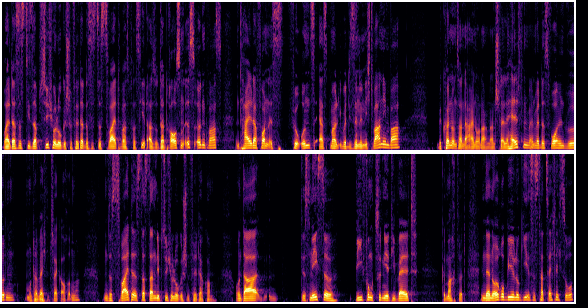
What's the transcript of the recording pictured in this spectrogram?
Weil das ist dieser psychologische Filter, das ist das Zweite, was passiert. Also da draußen ist irgendwas, ein Teil davon ist für uns erstmal über die Sinne nicht wahrnehmbar. Wir können uns an der einen oder anderen Stelle helfen, wenn wir das wollen würden, unter welchem Zweck auch immer. Und das Zweite ist, dass dann die psychologischen Filter kommen. Und da das nächste, wie funktioniert die Welt, gemacht wird. In der Neurobiologie ist es tatsächlich so,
